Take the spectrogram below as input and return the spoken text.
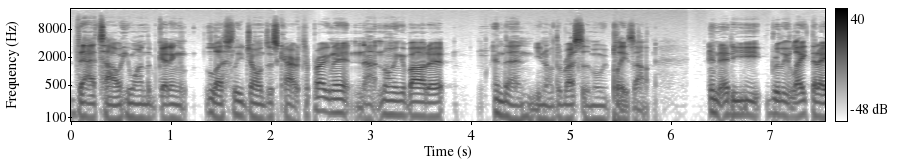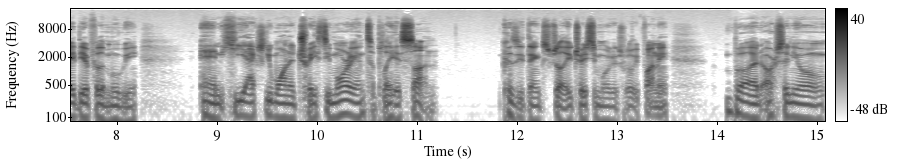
that's how he wound up getting Leslie Jones's character pregnant, not knowing about it, and then you know the rest of the movie plays out. And Eddie really liked that idea for the movie, and he actually wanted Tracy Morgan to play his son because he thinks like, Tracy Morgan's really funny. But Arsenio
